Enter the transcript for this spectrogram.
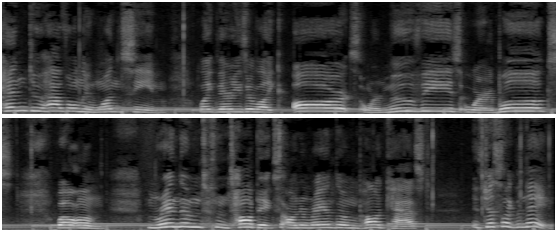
tend to have only one theme. Like they're either like arts or movies or books. Well, um, random t- topics on a random podcast is just like the name.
